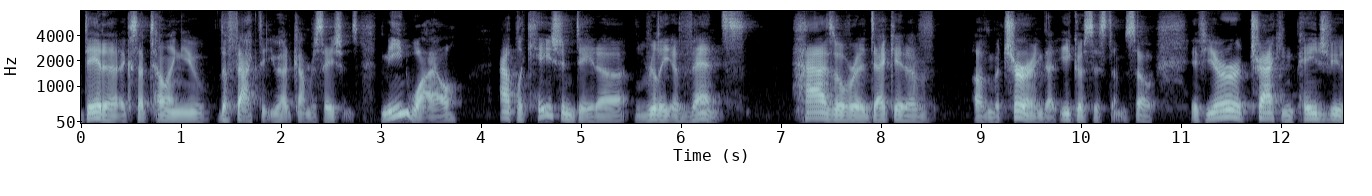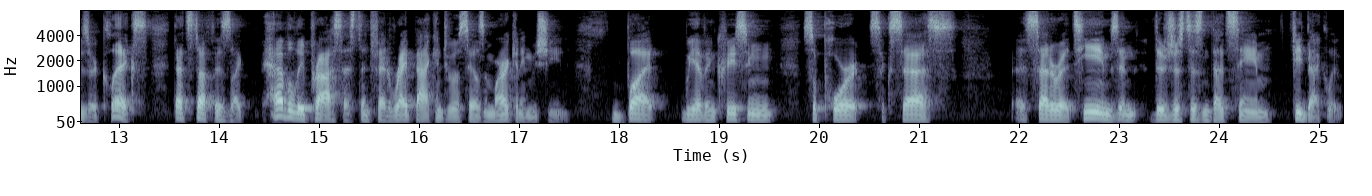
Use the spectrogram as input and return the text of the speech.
data except telling you the fact that you had conversations. Meanwhile, application data, really events, has over a decade of of maturing that ecosystem. So if you're tracking page views or clicks, that stuff is like heavily processed and fed right back into a sales and marketing machine. But we have increasing support, success, et cetera, teams, and there just isn't that same feedback loop.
